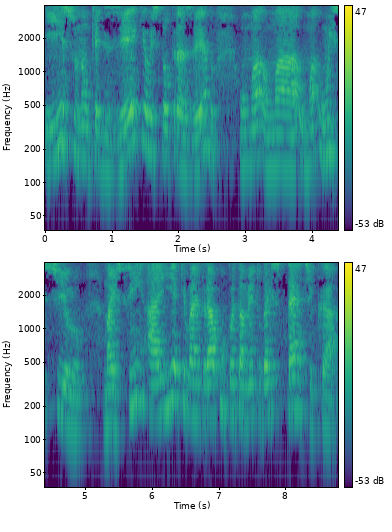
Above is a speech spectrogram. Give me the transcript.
E isso não quer dizer que eu estou trazendo uma, uma, uma, um estilo, mas sim aí é que vai entrar o comportamento da estética.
